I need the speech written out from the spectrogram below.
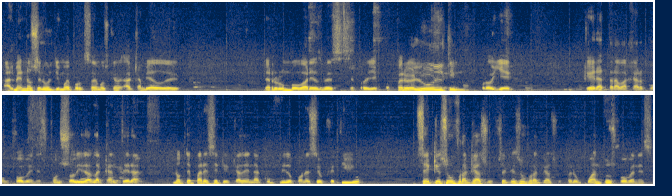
al menos el último, ¿eh? porque sabemos que ha cambiado de, de rumbo varias veces ese proyecto, pero el último proyecto, que era trabajar con jóvenes, consolidar la cantera, ¿no te parece que Cadena ha cumplido con ese objetivo? Sé que es un fracaso, sé que es un fracaso, pero ¿cuántos jóvenes,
